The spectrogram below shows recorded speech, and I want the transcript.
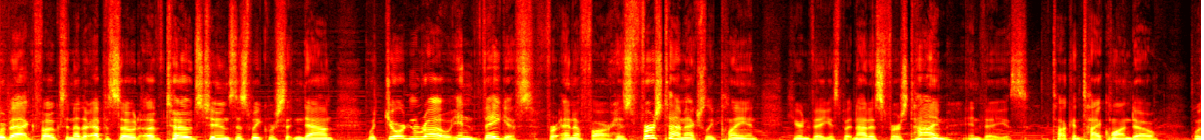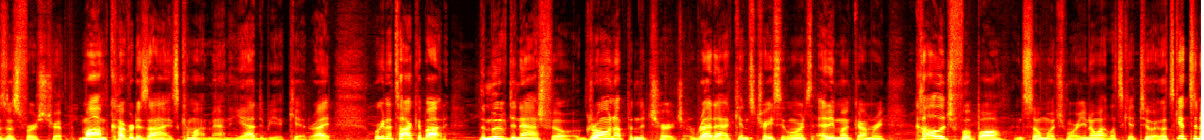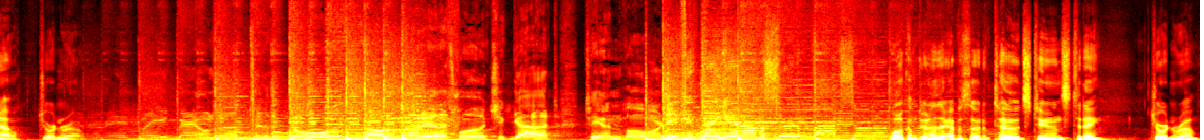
We're back, folks. Another episode of Toads Tunes. This week we're sitting down with Jordan Rowe in Vegas for NFR. His first time actually playing here in Vegas, but not his first time in Vegas. We're talking Taekwondo was his first trip. Mom covered his eyes. Come on, man. He had to be a kid, right? We're going to talk about the move to Nashville, growing up in the church, Rhett Akins, Tracy Lawrence, Eddie Montgomery, college football, and so much more. You know what? Let's get to it. Let's get to know Jordan Rowe. That's what you got. Ten for. And if you're I'm a certified son Welcome to another episode of Toads Tunes. Today, Jordan Rowe.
